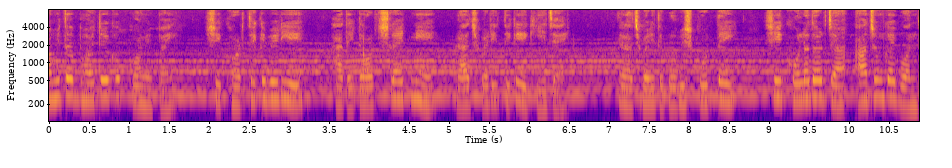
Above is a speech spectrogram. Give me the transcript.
অমিতাভ ভয়টাই খুব কমই পায়। সে ঘর থেকে বেরিয়ে হাতে টর্চ লাইট নিয়ে রাজবাড়ির দিকে এগিয়ে যায়। রাজবাড়িতে প্রবেশ করতেই সেই খোলা দরজা আচমকায় বন্ধ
